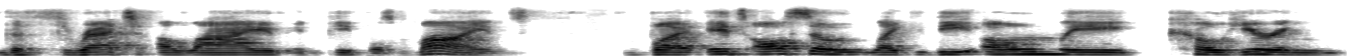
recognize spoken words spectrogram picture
the threat alive in people's minds. But it's also like the only cohering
